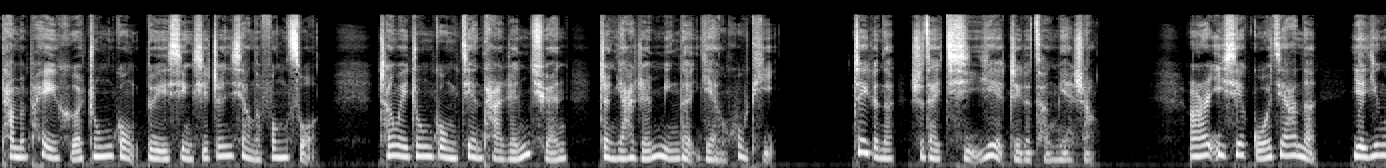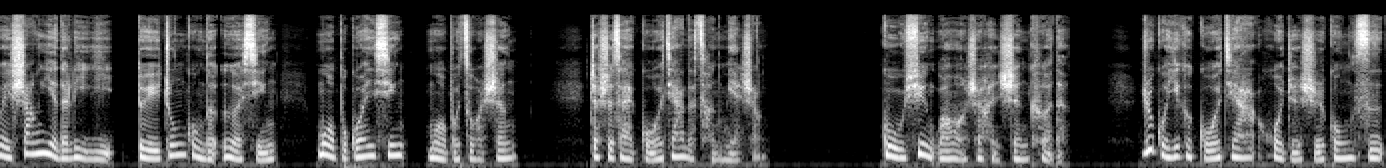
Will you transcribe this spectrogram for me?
他们配合中共对信息真相的封锁。成为中共践踏人权、镇压人民的掩护体，这个呢是在企业这个层面上。而一些国家呢，也因为商业的利益，对中共的恶行漠不关心、默不作声。这是在国家的层面上。古训往往是很深刻的。如果一个国家或者是公司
